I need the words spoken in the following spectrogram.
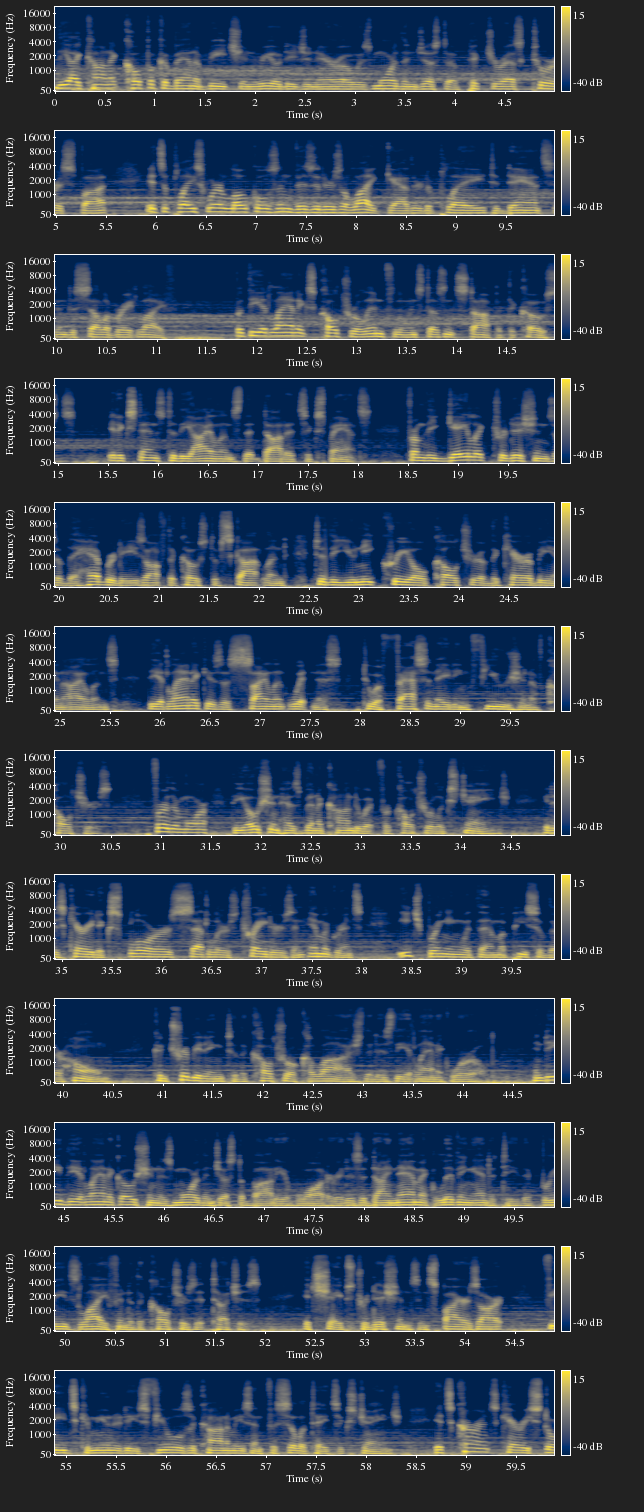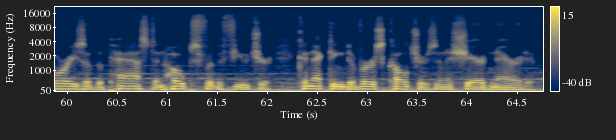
The iconic Copacabana Beach in Rio de Janeiro is more than just a picturesque tourist spot. It's a place where locals and visitors alike gather to play, to dance, and to celebrate life. But the Atlantic's cultural influence doesn't stop at the coasts. It extends to the islands that dot its expanse. From the Gaelic traditions of the Hebrides off the coast of Scotland to the unique Creole culture of the Caribbean islands, the Atlantic is a silent witness to a fascinating fusion of cultures. Furthermore, the ocean has been a conduit for cultural exchange. It has carried explorers, settlers, traders, and immigrants, each bringing with them a piece of their home, contributing to the cultural collage that is the Atlantic world. Indeed, the Atlantic Ocean is more than just a body of water. It is a dynamic, living entity that breathes life into the cultures it touches. It shapes traditions, inspires art, feeds communities, fuels economies, and facilitates exchange. Its currents carry stories of the past and hopes for the future, connecting diverse cultures in a shared narrative.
